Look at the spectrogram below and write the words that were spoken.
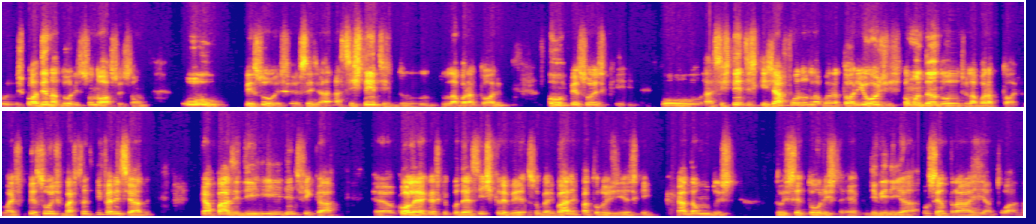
os coordenadores são nossos, são ou pessoas, ou seja, assistentes do, do laboratório, ou pessoas que ou assistentes que já foram no laboratório e hoje comandando outros laboratórios, mas pessoas bastante diferenciadas, capazes de identificar é, colegas que pudessem escrever sobre as várias patologias que cada um dos, dos setores é, deveria concentrar e atuar.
